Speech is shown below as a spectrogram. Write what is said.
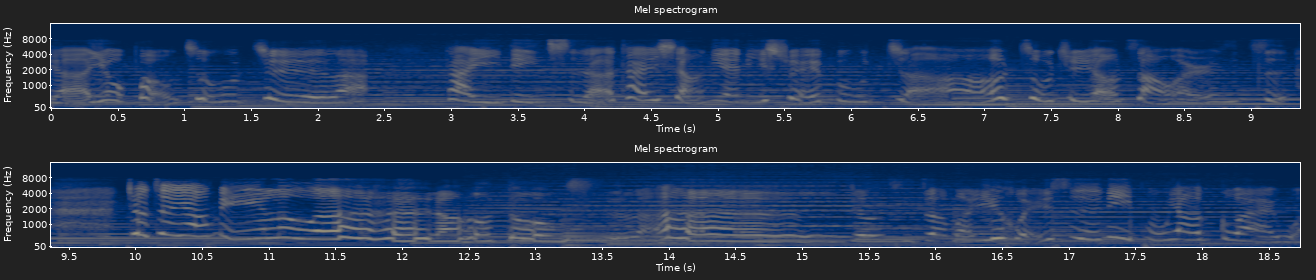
呀，又跑出去了。他一定是啊，太想念你，睡不着，出去要找儿子，就这样迷路啊，然后冻死了，就是这么一回事，你不要怪我。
